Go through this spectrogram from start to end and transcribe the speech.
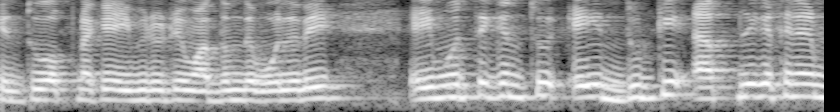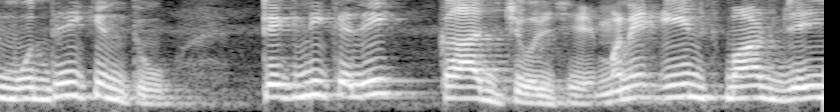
কিন্তু আপনাকে এই ভিডিওটির মাধ্যমে বলে দিই, এই মুহূর্তে কিন্তু এই দুটি অ্যাপ্লিকেশনের মধ্যেই কিন্তু টেকনিক্যালি কাজ চলছে। মানে ইন স্মার্ট যেই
